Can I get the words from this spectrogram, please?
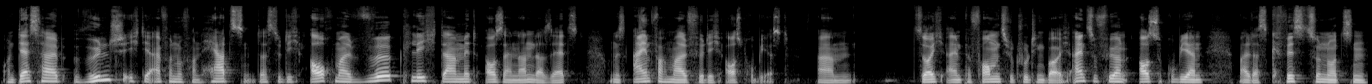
Und deshalb wünsche ich dir einfach nur von Herzen, dass du dich auch mal wirklich damit auseinandersetzt und es einfach mal für dich ausprobierst. Ähm, solch ein Performance Recruiting bei euch einzuführen, auszuprobieren, mal das Quiz zu nutzen.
